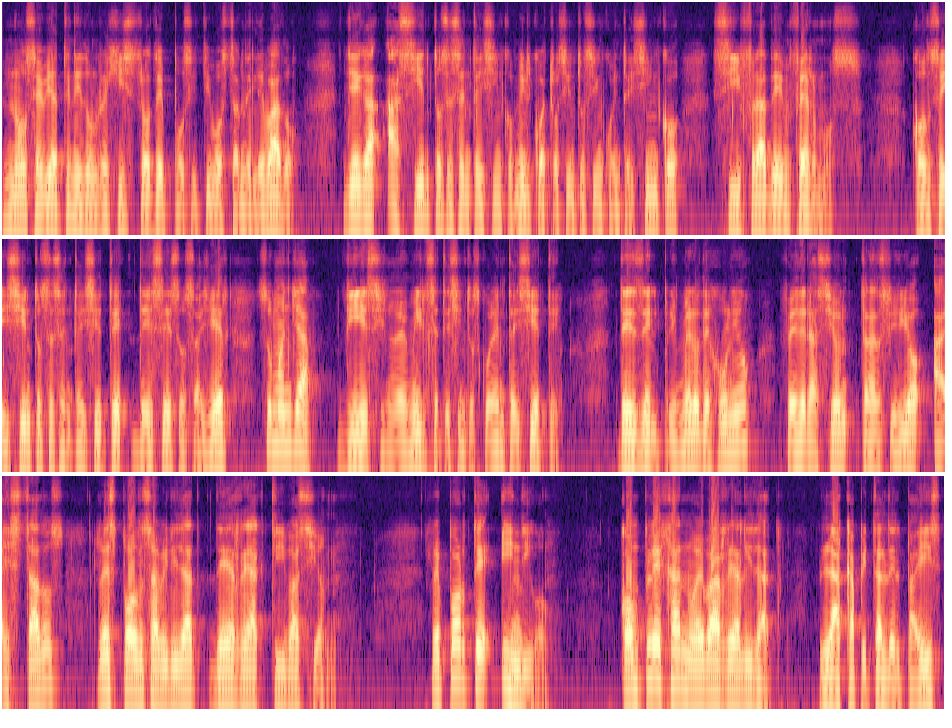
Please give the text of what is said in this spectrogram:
no se había tenido un registro de positivos tan elevado. Llega a 165.455 cifra de enfermos. Con 667 decesos ayer, suman ya 19.747. Desde el primero de junio, Federación transfirió a estados responsabilidad de reactivación. Reporte Índigo. Compleja nueva realidad. La capital del país,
